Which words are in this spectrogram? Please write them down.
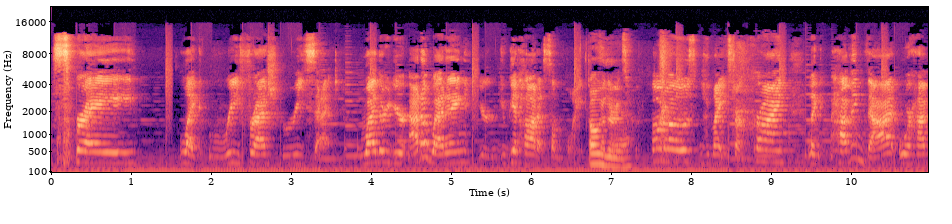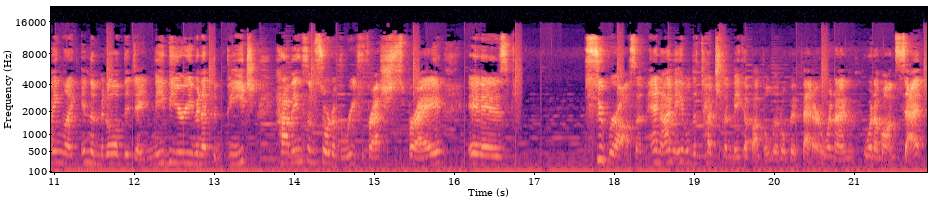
spray like refresh reset whether you're at a wedding, you're you get hot at some point. Oh whether yeah. It's photos, you might start crying. Like having that, or having like in the middle of the day, maybe you're even at the beach, having some sort of refresh spray is super awesome and i'm able to touch the makeup up a little bit better when i'm when i'm on set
